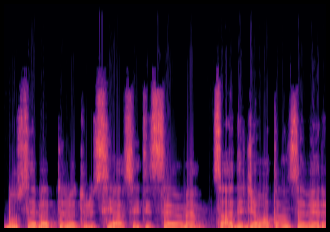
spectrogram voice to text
bu sebepten ötürü siyaseti sevmem. Sadece vatan severim.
